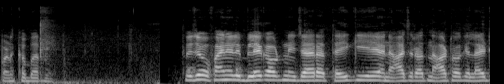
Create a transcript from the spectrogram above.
પણ ખબર નહીં. તો જો ફાઇનલી બ્લેકઆઉટની જાહેરાત થઈ ગઈ અને આજ રાતના આઠ વાગે લાઇટ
